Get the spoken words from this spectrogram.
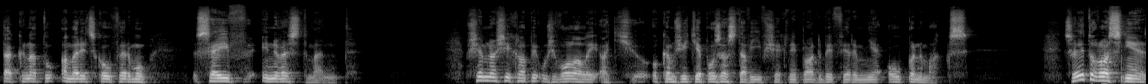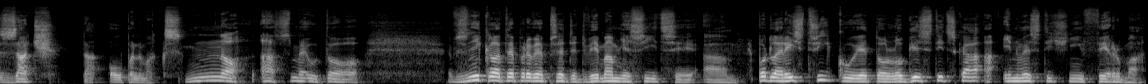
tak na tu americkou firmu Safe Investment. Všem naši chlapi už volali, ať okamžitě pozastaví všechny platby firmě OpenMax. Co je to vlastně zač, ta OpenMax? No a jsme u toho. Vznikla teprve před dvěma měsíci a podle rejstříku je to logistická a investiční firma.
